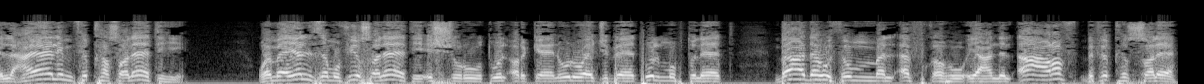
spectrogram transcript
العالم فقه صلاته وما يلزم في صلاته الشروط والأركان والواجبات والمبطلات. بعده ثم الأفقه يعني الأعرف بفقه الصلاة.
